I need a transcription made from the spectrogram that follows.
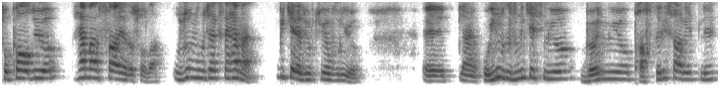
Topu alıyor hemen sağa ya da sola. Uzun vuracaksa hemen bir kere dürtüyor vuruyor. Ee, yani oyunun hızını kesmiyor, bölmüyor, pasları isabetli.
